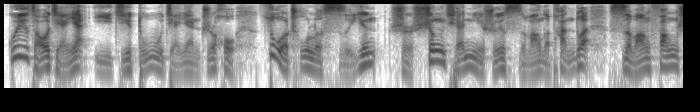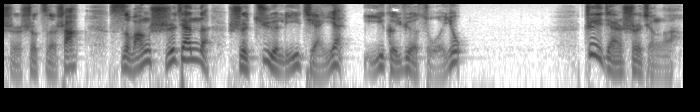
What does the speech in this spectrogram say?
硅藻检验以及毒物检验之后，做出了死因是生前溺水死亡的判断，死亡方式是自杀，死亡时间呢是距离检验一个月左右。这件事情啊。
